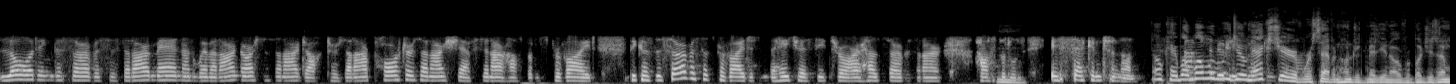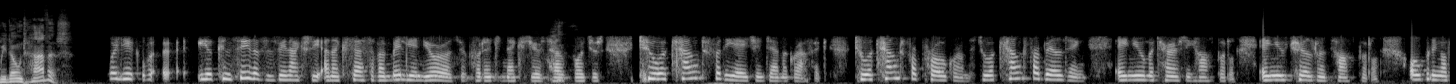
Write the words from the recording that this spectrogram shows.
lauding the services that our men and women, our nurses and our doctors and our porters and our chefs in our hospitals provide. Because the service that's provided in the HSE through our health service and our hospitals mm. is second to none. Okay, well, Absolutely what will we do next year if we're 700 million over budget and we don't have it? Well, you uh, you can see that there's been actually an excess of a million euros been put into next year's health budget to account for the ageing demographic, to account for programs, to account for building a new maternity hospital, a new children's hospital, opening of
